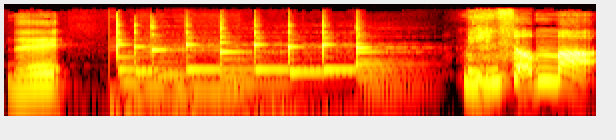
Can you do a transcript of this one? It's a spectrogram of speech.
네. 민수 엄마,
